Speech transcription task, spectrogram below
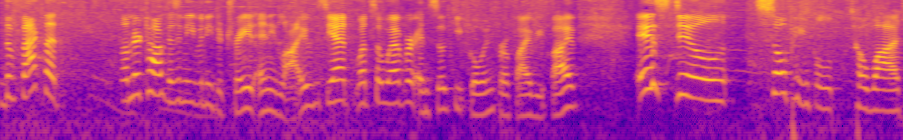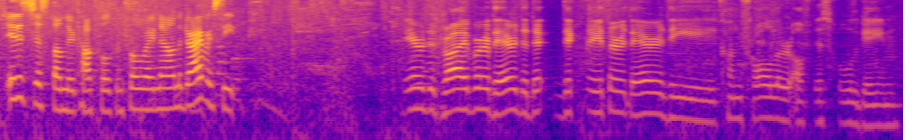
the fact that Thunder Talk doesn't even need to trade any lives yet whatsoever and still keep going for a 5v5 is still so painful to watch. It is just Thunder Talk full control right now in the driver's seat. They're the driver, they're the di- dictator, they're the controller of this whole game.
